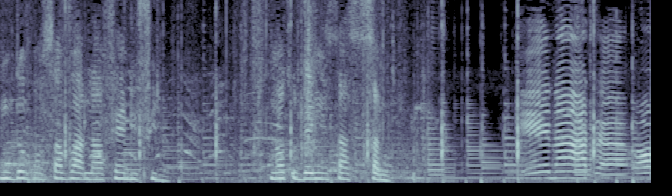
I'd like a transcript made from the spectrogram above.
Nous devons savoir la fin du film. Notre dernier samedi. Oh,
